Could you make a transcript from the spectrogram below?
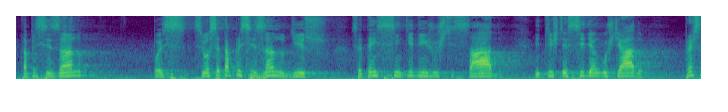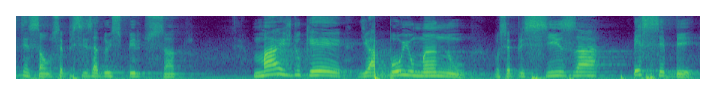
Está precisando? Pois se você está precisando disso, você tem se sentido injustiçado, entristecido e angustiado, preste atenção, você precisa do Espírito Santo. Mais do que de apoio humano, você precisa perceber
